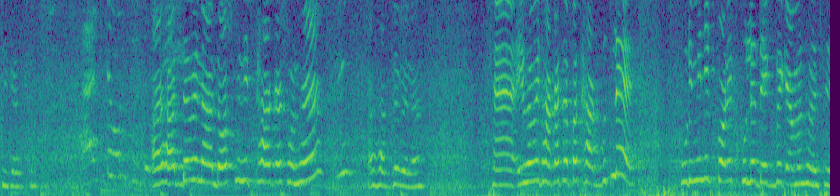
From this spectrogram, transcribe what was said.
ঠিক আছে। আর হাত দেবে না দশ মিনিট থাক এখন হ্যাঁ? আর হাত দেবে না। হ্যাঁ এইভাবে ঢাকা চাপা থাক বুঝলে? কুড়ি মিনিট পরে খুলে দেখবে কেমন হয়েছে।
